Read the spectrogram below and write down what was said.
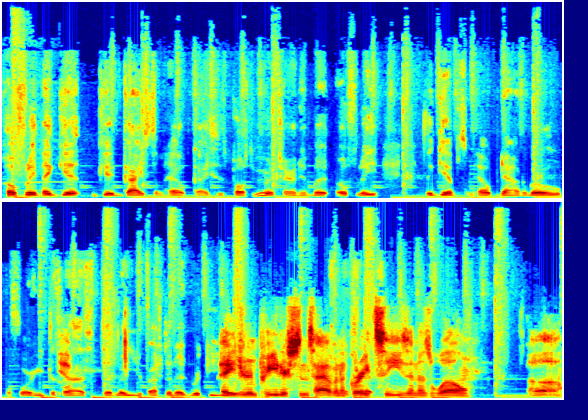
Hopefully they get get Guice some help. Guice is supposed to be returning, but hopefully they give him some help down the road before he decides yep. to leave after that rookie year. Adrian Peterson's having a great season as well. Uh,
